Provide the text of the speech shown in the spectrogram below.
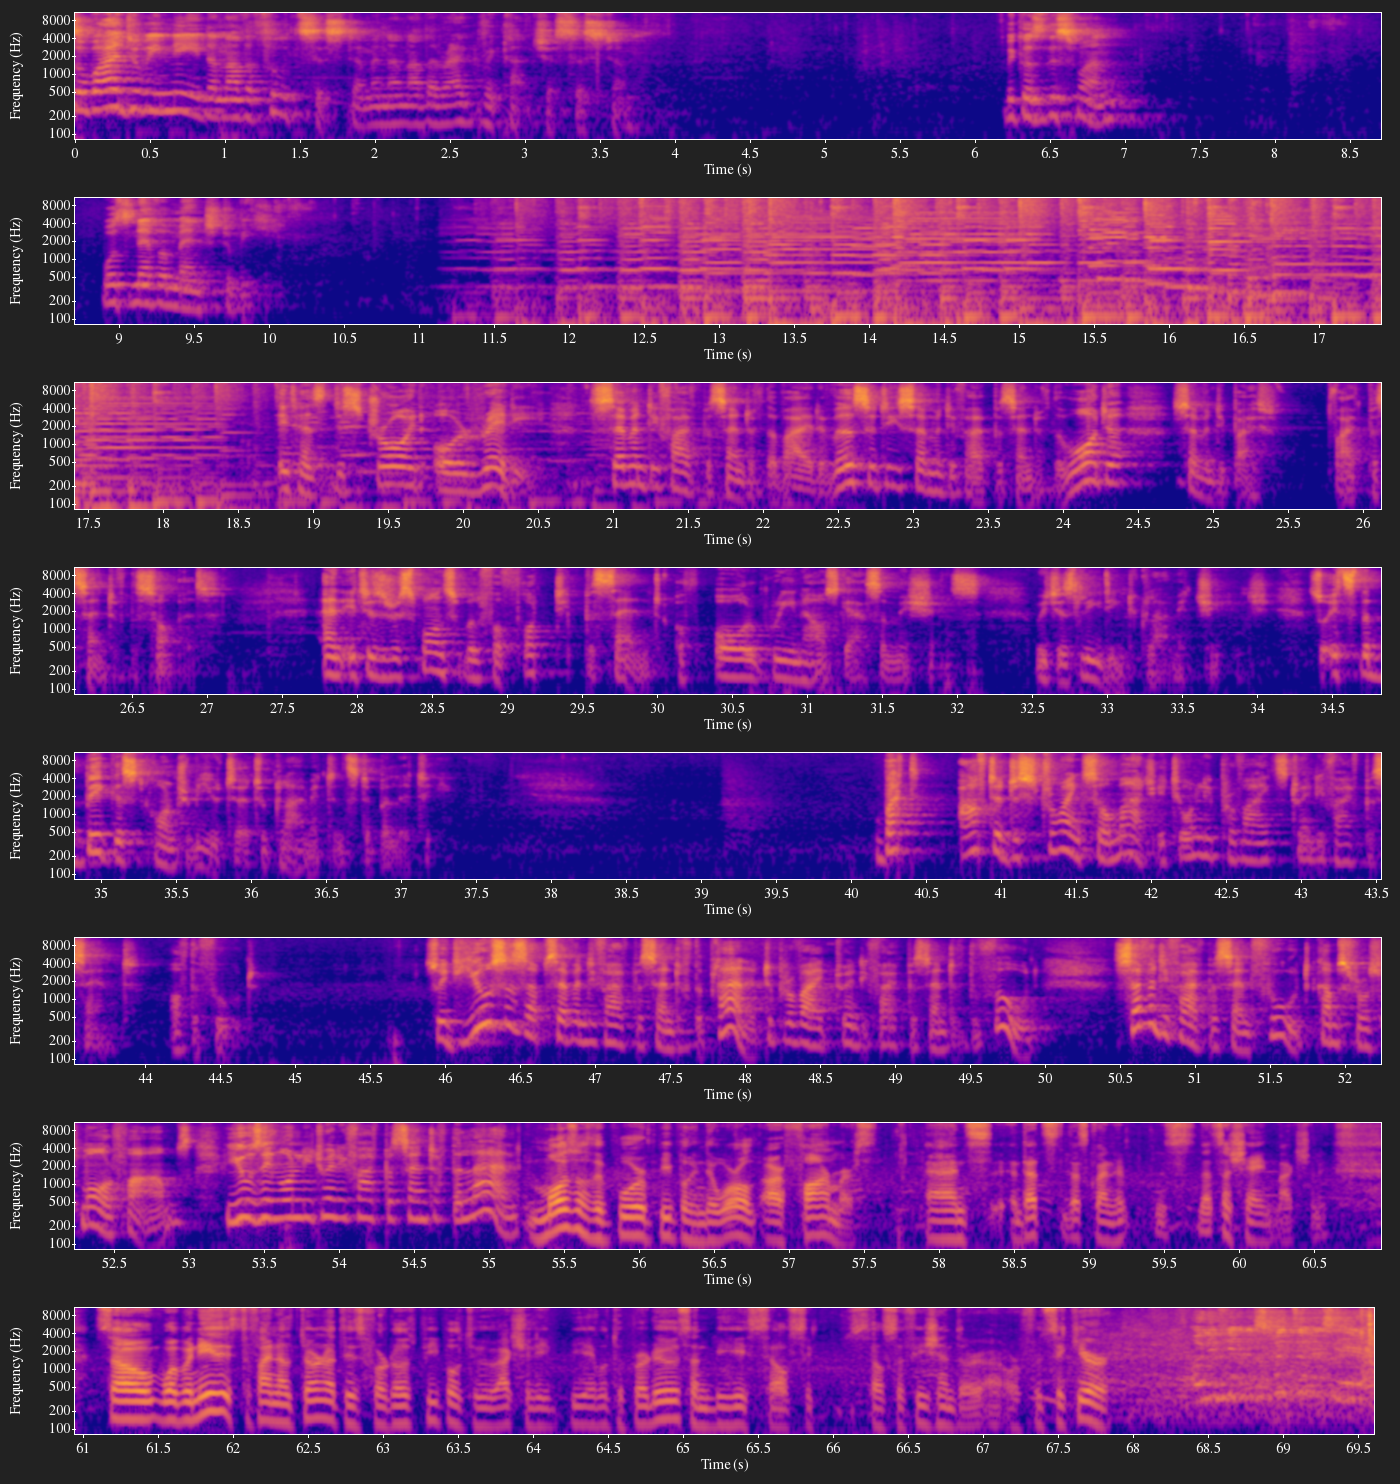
So why do we need another food system and another agriculture system? Because this one was never meant to be. It has destroyed already 75% of the biodiversity, 75% of the water, 75% of the soils. And it is responsible for 40% of all greenhouse gas emissions, which is leading to climate change. So it's the biggest contributor to climate instability. But after destroying so much, it only provides 25% of the food. So it uses up 75% of the planet to provide 25% of the food. 75% food comes from small farms using only 25% of the land. Most of the poor people in the world are farmers and that's, that's, kind of, that's a shame actually. So what we need is to find alternatives for those people to actually be able to produce and be self, self-sufficient or, or food secure. Olivier de Schutter is here.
